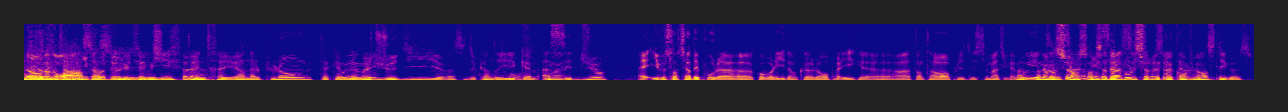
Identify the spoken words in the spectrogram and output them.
Non, mais t'as- niveau de l'effectif. T'as euh, une trêve hivernale plus longue, t'as quand même le match du jeudi, euh, Vincent de Candrier quand même assez dur. Eh, il veut sortir des poules, hein, Comoli, donc euh, l'Europa League euh, a tenté d'avoir plus de 6 matchs quand même. Oui, non, Attention, ça- sortir ça, des poules, c'est ça peut être la certain, Conférence League aussi.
